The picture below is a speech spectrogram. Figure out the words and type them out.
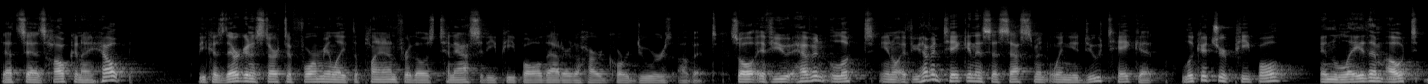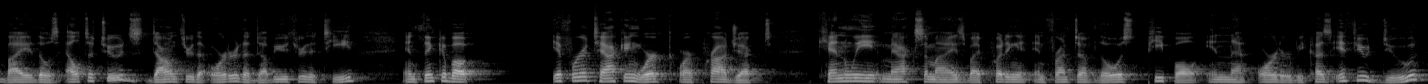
that says, How can I help? because they're going to start to formulate the plan for those tenacity people that are the hardcore doers of it. So if you haven't looked, you know, if you haven't taken this assessment when you do take it, look at your people and lay them out by those altitudes down through the order, the W through the T, and think about if we're attacking work or project, can we maximize by putting it in front of those people in that order? Because if you do,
